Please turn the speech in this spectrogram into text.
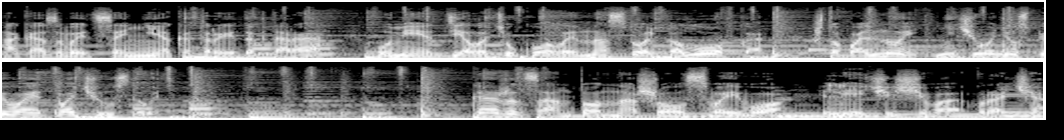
Оказывается, некоторые доктора умеют делать уколы настолько ловко, что больной ничего не успевает почувствовать. Кажется, Антон нашел своего лечащего врача.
